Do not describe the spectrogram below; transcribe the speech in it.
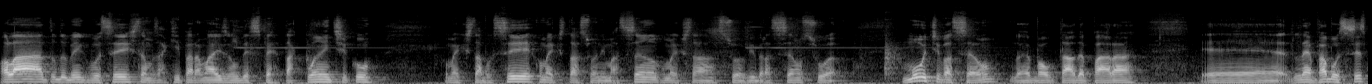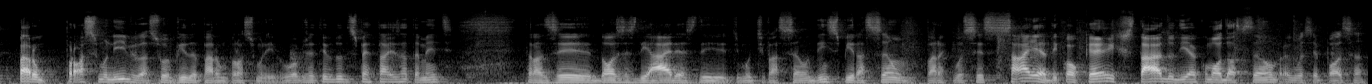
Olá, tudo bem com você? Estamos aqui para mais um Despertar Quântico. Como é que está você? Como é que está a sua animação? Como é que está a sua vibração, sua motivação né, voltada para é, levar você para um próximo nível, a sua vida para um próximo nível. O objetivo do Despertar é exatamente trazer doses diárias de, de motivação, de inspiração, para que você saia de qualquer estado de acomodação, para que você possa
